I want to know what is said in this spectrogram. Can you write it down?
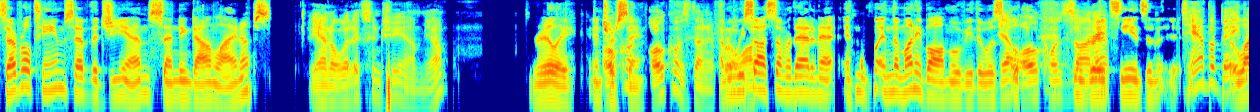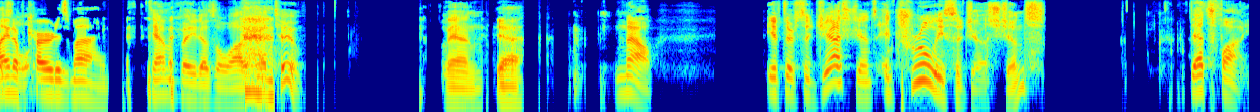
Several teams have the GM sending down lineups. The analytics and GM, yep. Really interesting. Oakland, Oakland's done it. I mean, we long. saw some of that in that in the, in the Moneyball movie. There was yeah, Oakland's some great it. scenes. And Tampa Bay. The lineup a, card is mine. Tampa Bay does a lot of that too. And yeah. Now, if they're suggestions and truly suggestions, that's fine.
